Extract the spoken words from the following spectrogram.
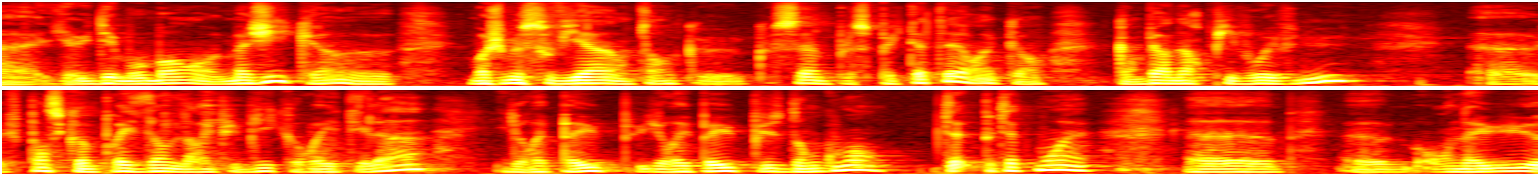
Euh, il y a eu des moments magiques. Hein. Moi, je me souviens en tant que, simple spectateur, hein, quand, quand, Bernard Pivot est venu, je pense qu'un président de la République aurait été là, il n'y aurait, pas eu, il aurait pas eu plus d'engouement peut-être moins. on a eu,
